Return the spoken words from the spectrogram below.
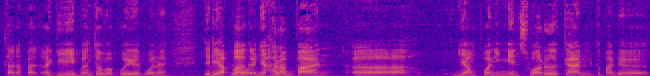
Tak dapat lagi bantuan apa ya puan eh. Jadi apa Belum, agaknya harapan uh, yang puan ingin suarakan kepada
